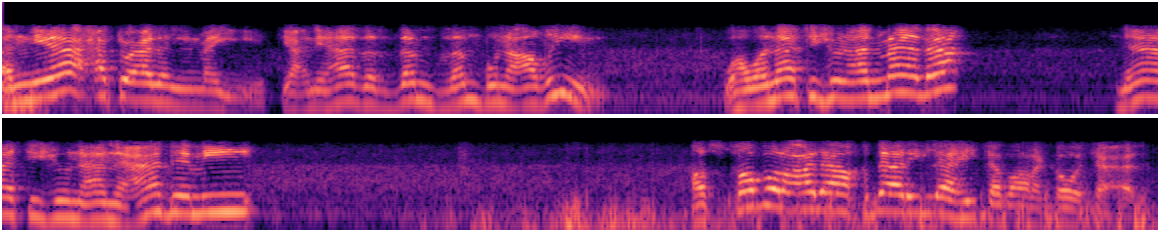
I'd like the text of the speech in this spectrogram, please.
النياحة على الميت يعني هذا الذنب ذنب عظيم وهو ناتج عن ماذا؟ ناتج عن عدم الصبر على أقدار الله تبارك وتعالى.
